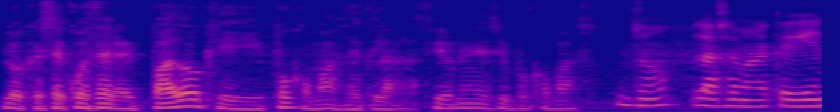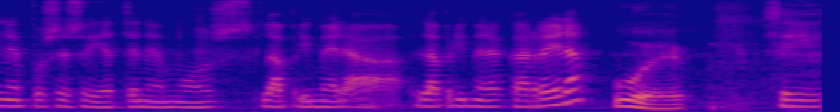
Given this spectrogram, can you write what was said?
lo que se cuece en el paddock y poco más, declaraciones y poco más. No, la semana que viene, pues eso, ya tenemos la primera, la primera carrera. Ue, Sí,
